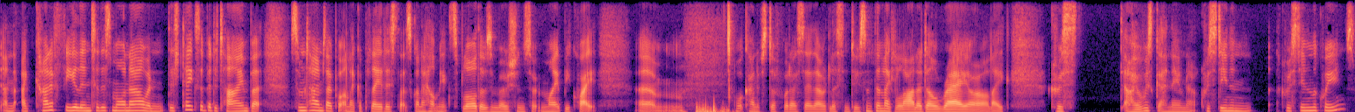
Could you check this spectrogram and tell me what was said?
And I kind of feel into this more now. And this takes a bit of time, but sometimes I put on like a playlist that's going to help me explore those emotions. So, it might be quite. Um, what kind of stuff would I say that I would listen to? Something like Lana Del Rey or like Chris I always get her name now. Christine and Christine and the Queens.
